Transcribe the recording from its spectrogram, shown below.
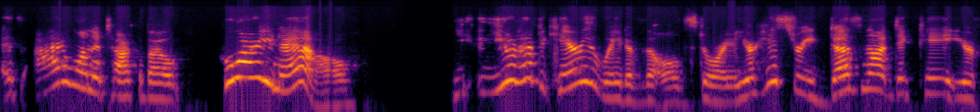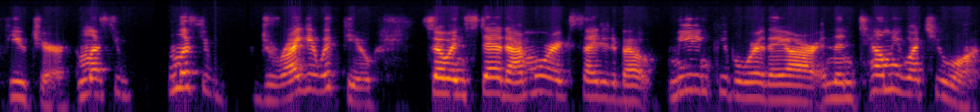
it's i want to talk about who are you now you don't have to carry the weight of the old story. Your history does not dictate your future unless you unless you drag it with you. So instead, I'm more excited about meeting people where they are and then tell me what you want.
